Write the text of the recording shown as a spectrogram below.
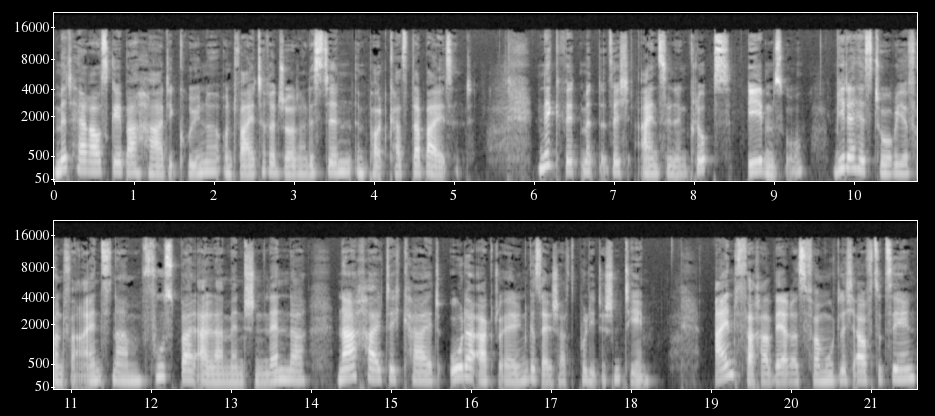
Mitherausgeber Hardy Grüne und weitere Journalistinnen im Podcast dabei sind. Nick widmet sich einzelnen Clubs ebenso wie der Historie von Vereinsnamen, Fußball aller Menschen, Länder, Nachhaltigkeit oder aktuellen gesellschaftspolitischen Themen. Einfacher wäre es vermutlich aufzuzählen,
